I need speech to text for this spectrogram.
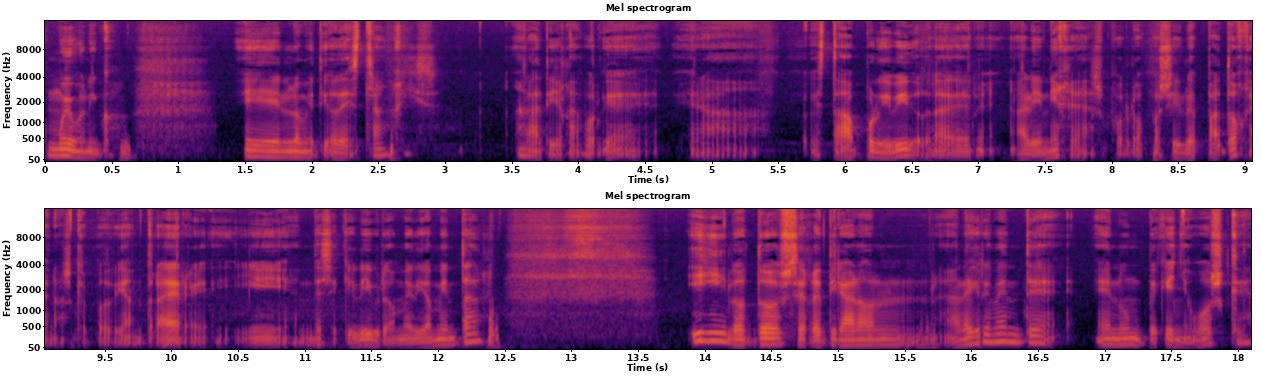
Muy bonito. Eh, lo metió de extranjis a la Tierra porque era, estaba prohibido traer alienígenas por los posibles patógenos que podrían traer y desequilibrio medioambiental. Y los dos se retiraron alegremente en un pequeño bosque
